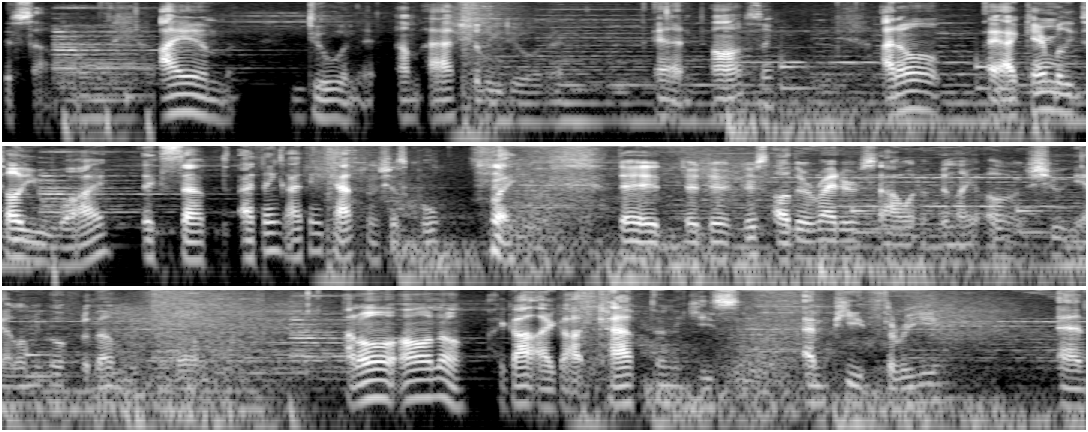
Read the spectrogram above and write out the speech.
this out. I am doing it. I'm actually doing it. And honestly, I don't I, I can't really tell you why, except I think I think Captain's just cool. like there, there, there, there's other riders I would have been like, oh shoot, yeah, let me go for them. But I don't I don't know. I got I got Captain, he's NP3 and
